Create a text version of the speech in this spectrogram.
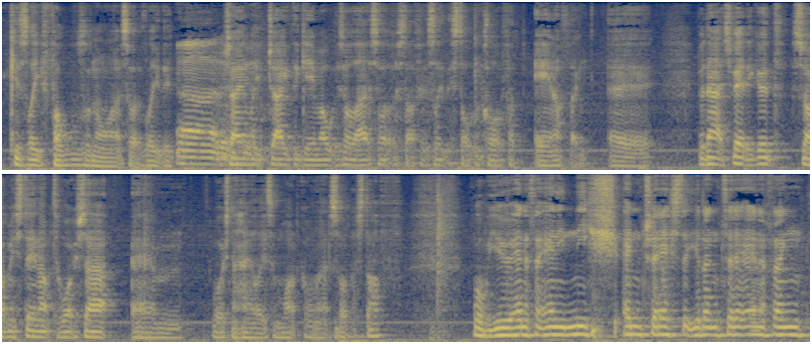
because like fouls and all that sort of like they Ah, right, try and like drag the game out, it's all that sort of stuff. It's like they stop the clock for anything. Uh, but nah, it's very good. So I've been staying up to watch that, um, watching the highlights and work, all that sort of stuff. What were you? Anything? Any niche interest that you're into? Anything?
